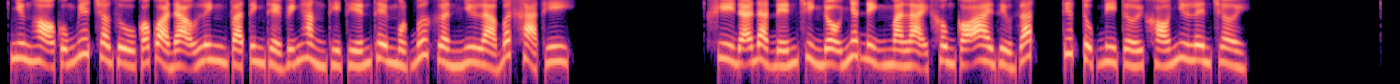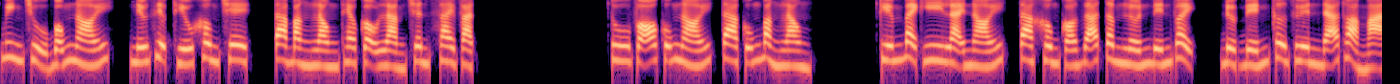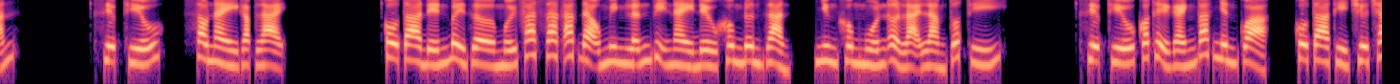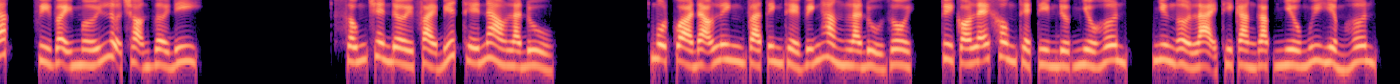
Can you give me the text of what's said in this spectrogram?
Nhưng họ cũng biết cho dù có quả đạo linh và tinh thể vĩnh hằng thì tiến thêm một bước gần như là bất khả thi. Khi đã đạt đến trình độ nhất định mà lại không có ai dìu dắt, tiếp tục đi tới khó như lên trời. Minh chủ bỗng nói, nếu Diệp Thiếu không chê, ta bằng lòng theo cậu làm chân sai vặt. Tu võ cũng nói, ta cũng bằng lòng. Kiếm Bạch y lại nói, ta không có dã tâm lớn đến vậy, được đến cơ duyên đã thỏa mãn. Diệp Thiếu, sau này gặp lại. Cô ta đến bây giờ mới phát giác ác đạo minh lẫn vị này đều không đơn giản, nhưng không muốn ở lại làm tốt thí. Diệp Thiếu có thể gánh vác nhân quả, cô ta thì chưa chắc, vì vậy mới lựa chọn rời đi. Sống trên đời phải biết thế nào là đủ. Một quả đạo linh và tinh thể vĩnh hằng là đủ rồi, tuy có lẽ không thể tìm được nhiều hơn, nhưng ở lại thì càng gặp nhiều nguy hiểm hơn.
